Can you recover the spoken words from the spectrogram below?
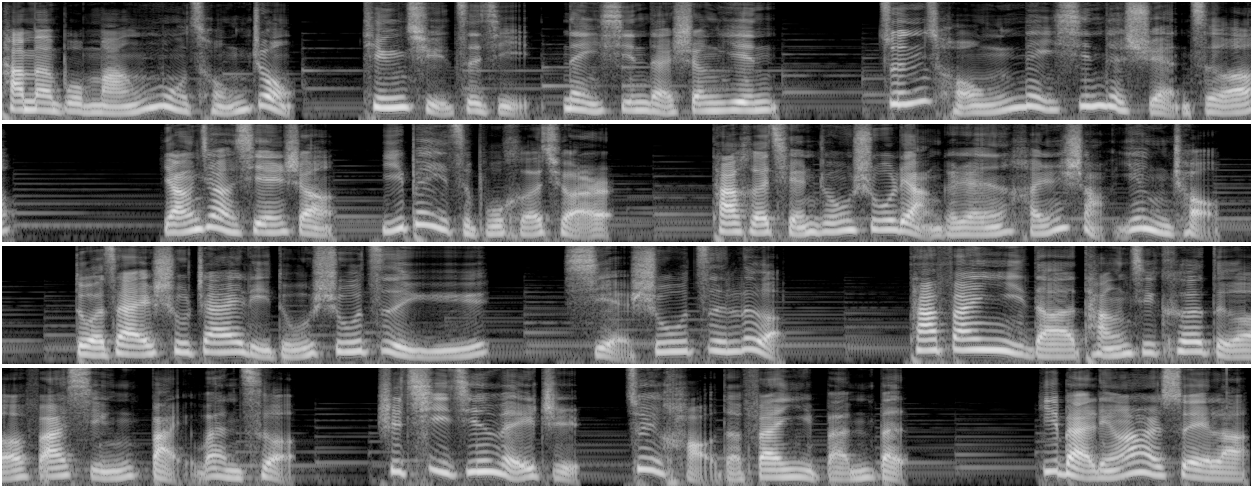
他们不盲目从众，听取自己内心的声音，遵从内心的选择。杨绛先生一辈子不合群儿。他和钱钟书两个人很少应酬，躲在书斋里读书自娱，写书自乐。他翻译的《堂吉诃德》发行百万册，是迄今为止最好的翻译版本。一百零二岁了，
